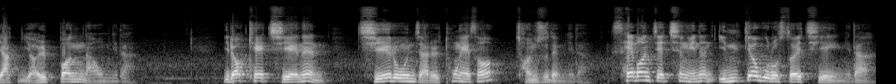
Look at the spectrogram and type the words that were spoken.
약 10번 나옵니다. 이렇게 지혜는 지혜로운 자를 통해서 전수됩니다. 세 번째 층위는 인격으로서의 지혜입니다.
